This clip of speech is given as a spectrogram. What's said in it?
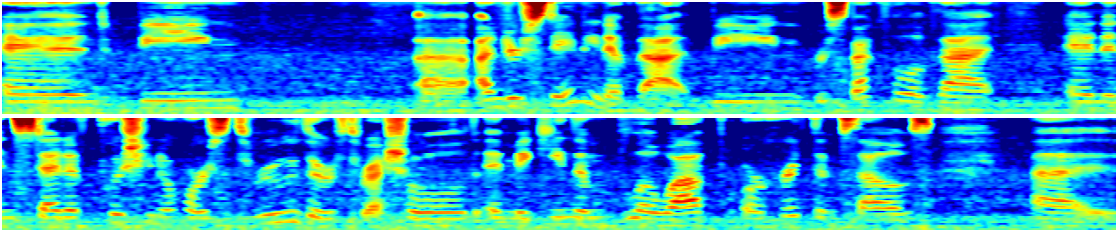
and being uh, understanding of that, being respectful of that, and instead of pushing a horse through their threshold and making them blow up or hurt themselves, uh,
